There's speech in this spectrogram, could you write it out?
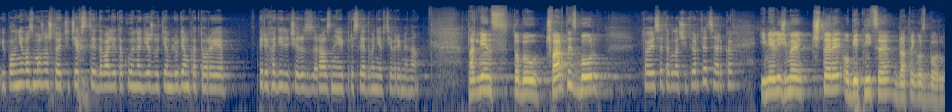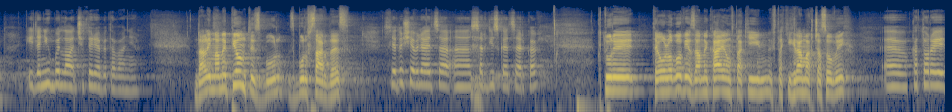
И вполне возможно, что эти тексты давали такую надежду тем людям, которые переходили через разные преследования в те времена. Tak więc to był czwarty zbór То есть это была четвертая церковь, i mieliśmy cztery obietnice dla tego zboru. и для них было четыре обетования. Dalej mamy piąty zbór, zbór w Sardes, Следующая является э, Сардийская церковь, który teologowie zamykają w, takim, w takich ramach czasowych э, которой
